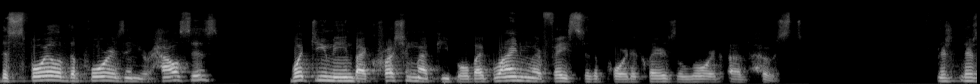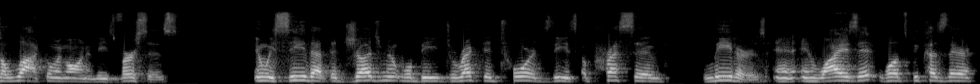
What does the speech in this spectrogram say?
The spoil of the poor is in your houses. What do you mean by crushing my people, by grinding their face to the poor, declares the Lord of hosts? There's, there's a lot going on in these verses. And we see that the judgment will be directed towards these oppressive leaders. And, and why is it? Well, it's because they're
